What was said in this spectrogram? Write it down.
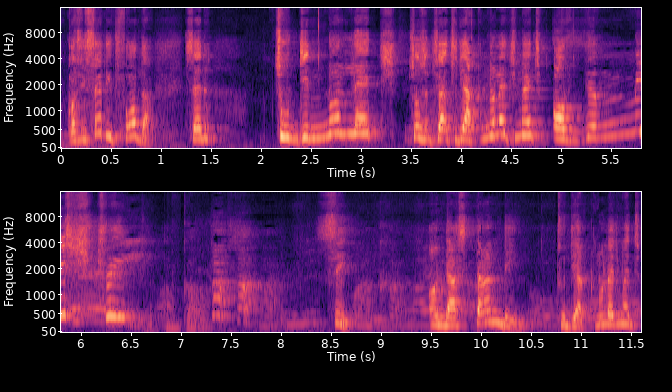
Because he said it further. He said, to the knowledge, to, to the acknowledgement of the mystery of God. See, understanding to the acknowledgement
